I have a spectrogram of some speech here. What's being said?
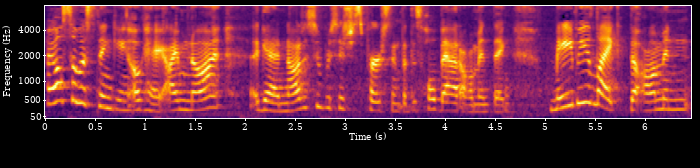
I also was thinking, okay, I'm not, again, not a superstitious person, but this whole bad almond thing, maybe like the almond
